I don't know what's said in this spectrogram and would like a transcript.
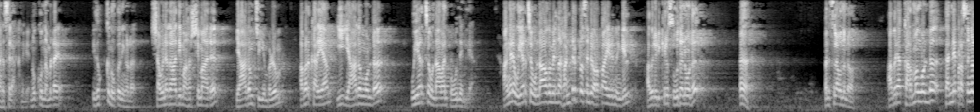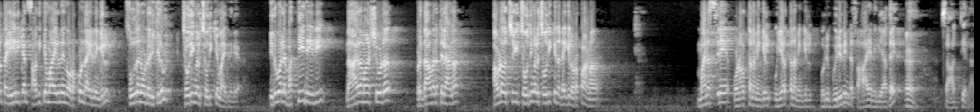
മനസ്സിലാക്കുന്നില്ല നോക്കൂ നമ്മുടെ ഇതൊക്കെ നോക്കൂ നിങ്ങൾ ശൗനകാദി മഹർഷിമാര് യാഗം ചെയ്യുമ്പോഴും അവർക്കറിയാം ഈ യാഗം കൊണ്ട് ഉയർച്ച ഉണ്ടാവാൻ പോകുന്നില്ല. അങ്ങനെ ഉയർച്ച ഉണ്ടാകുമെന്ന് ഹൺഡ്രഡ് പെർസെന്റ് ഉറപ്പായിരുന്നെങ്കിൽ അവരൊരിക്കലും സൂതനോട് "ആ, മനസ്സിലാവുന്നുണ്ടോ? അവർ ആ കർമ്മം കൊണ്ട് തന്നെ പ്രശ്നങ്ങൾ പരിഹരിക്കാൻ സാധിക്കുമായിരുന്നു എന്ന് ഉറപ്പുണ്ടായിരുന്നെങ്കിൽ സൂതനോട് ഒരിക്കലും ചോദ്യങ്ങൾ ചോദിക്കുമായിരുന്നില്ല. ഇതുപോലെ ഭക്തി ദേവി നാരദ മഹർഷിയോട് വൃന്ദാവനത്തിലാണ്. അവിടെ വെച്ച് ഈ ചോദ്യങ്ങൾ ചോദിക്കുന്നുണ്ടെങ്കിൽ ഉറപ്പാണ് മനസ്സിനെ ഉണർത്തണമെങ്കിൽ ഉയർത്തണമെങ്കിൽ ഒരു ഗുരുവിന്റെ സഹായമില്ലാതെ സാധ്യല്ല.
